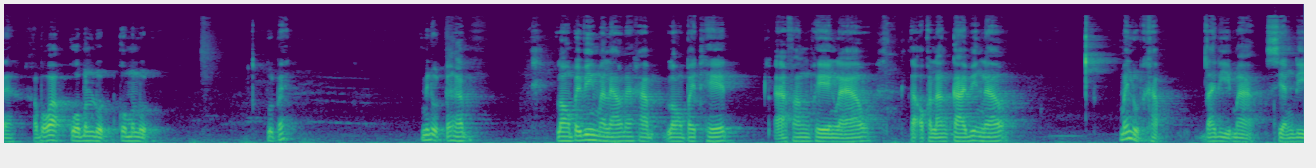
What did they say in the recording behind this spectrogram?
นะเขาบอกว่ากลัวมันหลุดกลัวมันหลุด หลุดไหมไม่หลุดนะครับ ลองไปวิ่งมาแล้วนะครับ ลองไปเทสฟังเพลงแล้ว แต่ออกกำลังกายวิ่งแล้ว ไม่หลุดครับ ได้ดีมากเสียงดี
